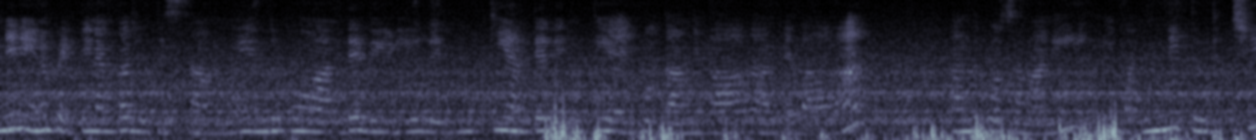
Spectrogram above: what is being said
అన్నీ నేను పెట్టినాక చూపిస్తాను. ఎందుకు అంటే వీడియో లెంతి అంటే లెంతి అయిపోతుంది బాగా అంటే బాగా. అందుకోసమని ఇవన్నీ తుడిచి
